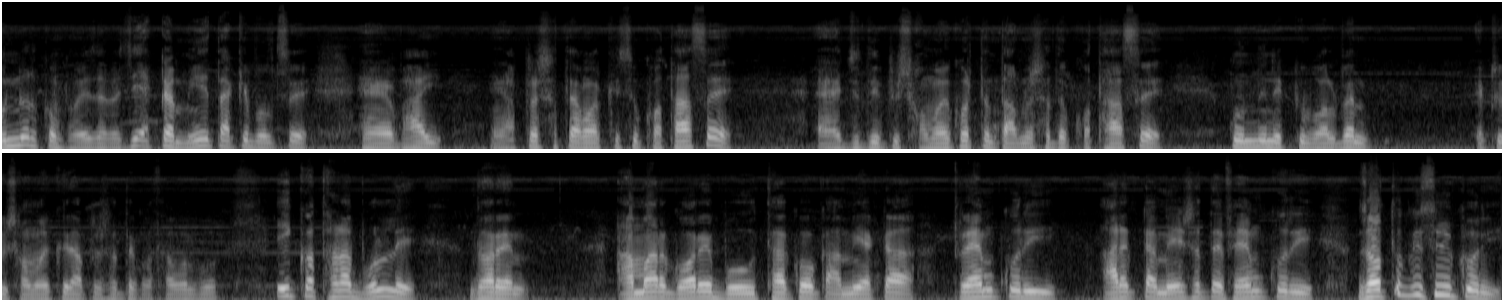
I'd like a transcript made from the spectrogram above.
অন্যরকম হয়ে যাবে। যে একটা মেয়ে তাকে বলছে হ্যাঁ ভাই, আপনার সাথে আমার কিছু কথা আছে যদি একটু সময় করতেন, তো আপনার সাথে কথা আছে। কোন দিন একটু বলবেন? একটু সময় করে আপনার সাথে কথা বলব। এই কথাটা বললে, ধরেন, আমার ঘরে বউ থাকুক, আমি একটা প্রেম করি, আরেকটা মেয়ের সাথে প্রেম করি, যত কিছুই করি,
